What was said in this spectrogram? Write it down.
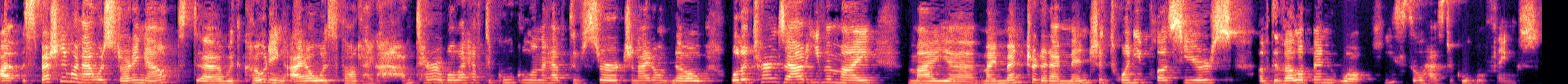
I, especially when I was starting out uh, with coding, I always thought like, oh, I'm terrible. I have to Google and I have to search and I don't know. Well, it turns out even my my uh, my mentor that I mentioned, 20 plus years of development, well, he still has to Google things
